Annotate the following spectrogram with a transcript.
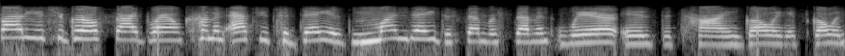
everybody, it's your girl Sai Browne coming at you. Today is Monday, December seventh. Where is the time going? It's going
